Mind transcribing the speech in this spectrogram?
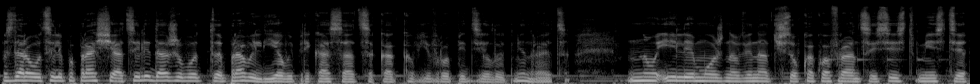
поздороваться или попрощаться, или даже вот э, правый левый прикасаться, как в Европе делают, мне нравится. Ну, или можно в 12 часов, как во Франции, сесть вместе,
